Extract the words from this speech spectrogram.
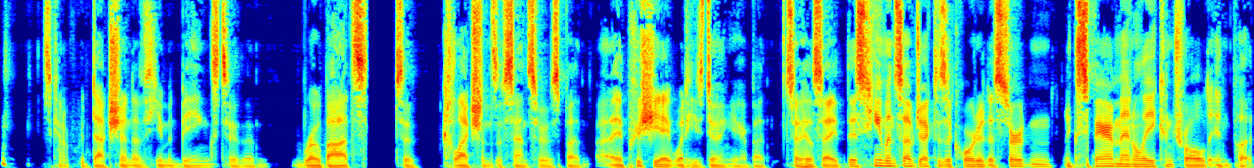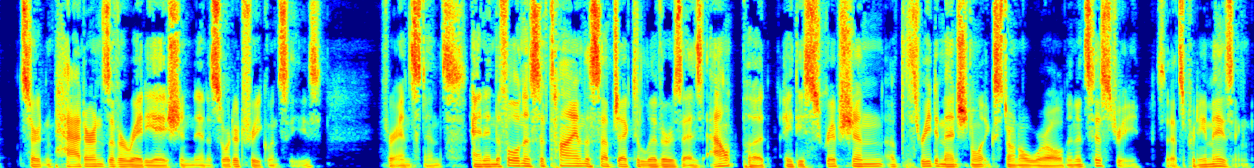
it's kind of reduction of human beings to the robots to collections of sensors, but I appreciate what he's doing here. But so he'll say this human subject is accorded a certain experimentally controlled input, certain patterns of irradiation in assorted frequencies, for instance. And in the fullness of time, the subject delivers as output a description of the three dimensional external world and its history. So that's pretty amazing.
